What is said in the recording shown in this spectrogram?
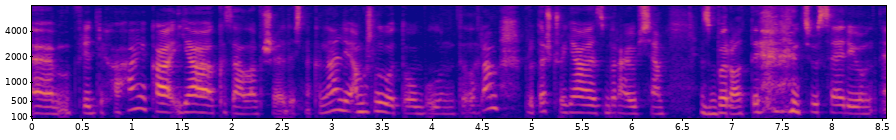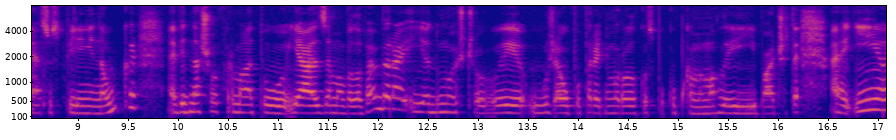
ем, Фрідріха Гайка. Я казала вже десь на каналі, а можливо, то було на телеграм, про те, що я збираюся збирати цю серію е, суспільні науки від нашого формату. Я замовила вебера, і я думаю, що ви вже у попередньому ролику з покупками могли її бачити. Е, І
